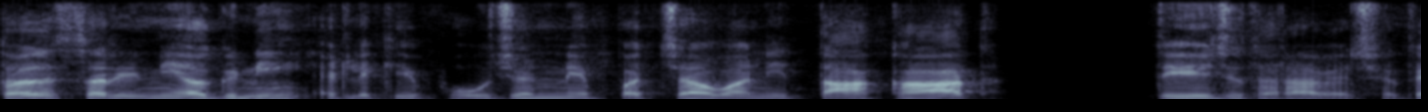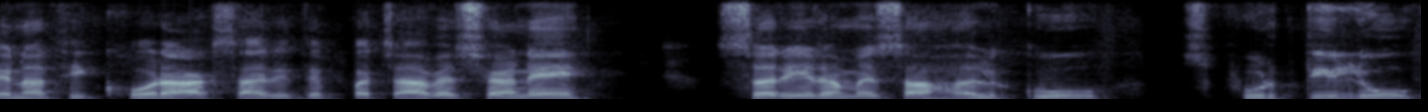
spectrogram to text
તલ શરીરની અગ્નિ એટલે કે ભોજનને પચાવવાની તાકાત તેજ ધરાવે છે. તેનાથી ખોરાક સારી રીતે પચાવે છે અને શરીર હંમેશા હલકું, સ્ફૂર્તિલું,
